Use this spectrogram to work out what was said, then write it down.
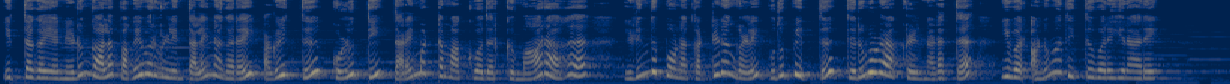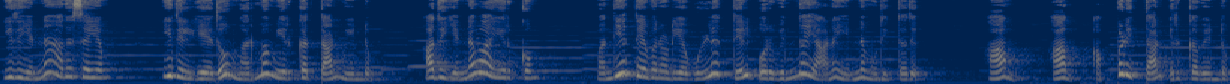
இத்தகைய நெடுங்கால பகைவர்களின் தலைநகரை அழித்து கொளுத்தி தரைமட்டமாக்குவதற்கு மாறாக இடிந்து போன கட்டிடங்களை புதுப்பித்து திருவிழாக்கள் நடத்த இவர் அனுமதித்து வருகிறாரே. இது என்ன அதிசயம்? இதில் ஏதோ மர்மம் இருக்கத்தான் வேண்டும். அது என்னவா இருக்கும் வந்தியத்தேவனுடைய உள்ளத்தில் ஒரு விந்தையான எண்ணம் உதித்தது. ஆம் ஆம் அப்படித்தான் இருக்க வேண்டும்.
